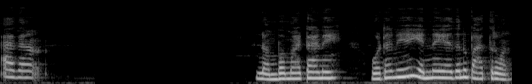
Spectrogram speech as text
அதான். நம்ப மாட்டானே. உடனே என்ன ஏதுன்னு பார்த்துருவான்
